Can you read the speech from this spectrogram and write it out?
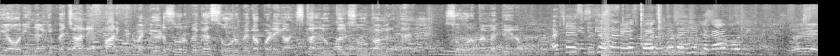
ये ओरिजिनल की पहचान है। मार्केट में डेढ़ सौ रुपये का सौ रुपये का पड़ेगा। इसका लोकल सौ का मिलता है। सौ रुपये में दे रहा हूँ। अच्छा इसके साथ फेस पाउडर वो दिखाएँ।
